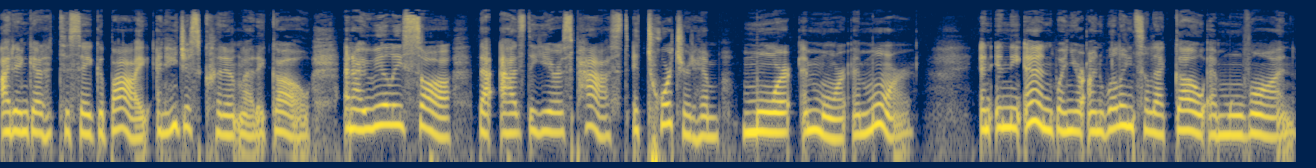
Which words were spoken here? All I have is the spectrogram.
I didn't get to say goodbye, and he just couldn't let it go. And I really saw that as the years passed, it tortured him more and more and more. And in the end, when you're unwilling to let go and move on,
